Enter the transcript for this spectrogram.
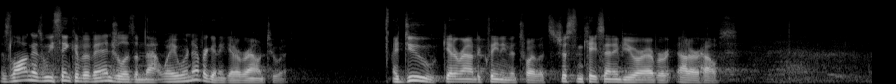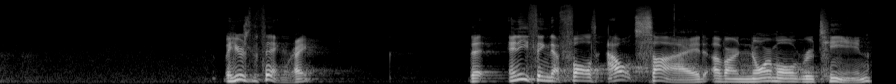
As long as we think of evangelism that way, we're never going to get around to it. I do get around to cleaning the toilets, just in case any of you are ever at our house. But here's the thing, right? that anything that falls outside of our normal routine,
